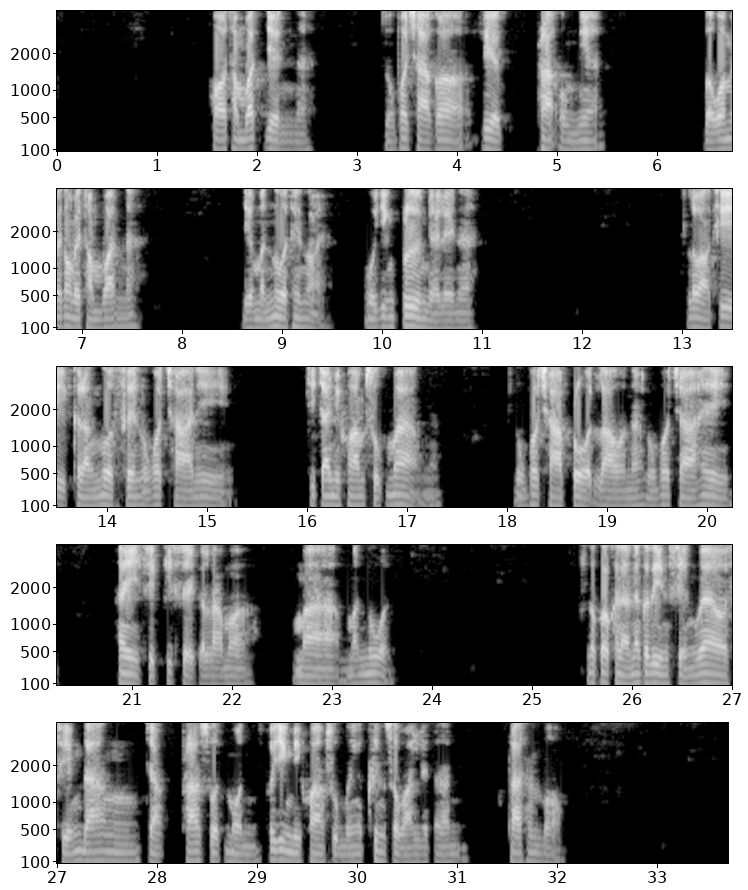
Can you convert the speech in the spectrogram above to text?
พอทำวัดเย็นนะ หลวงพ่อชาก็เรียกพระองค์เนี้ยบอกว่าไม่ต้องไปทำวัดนะ เดี๋ยวมันนวดให้หน่อย โอ้ยิ่งปลื้มใหญ่เลยนะ ระหว่างที่กำลังนวดเฟ้นหลวงพ่อชานี่จิตใจมีความสุขมากนะ หลวงพ่อชาโปรดเรานะ หลวงพ่อชาให้ให้สิทธิพิเศษกับเรามา มามานวด แล้วก็ขณะนั้นก็ได้ยินเสียงแวว เสียงดังจากพระสวดมนต์ ก็ยิ่งมีความสุขเหมือนขึ้นสวรรค์เลยตอนนั้น พระท่านบอก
